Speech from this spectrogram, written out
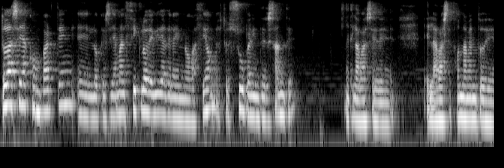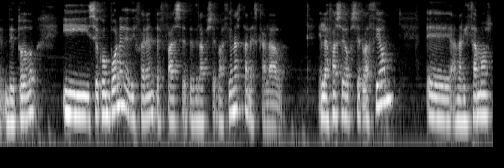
Todas ellas comparten eh, lo que se llama el ciclo de vida de la innovación, esto es súper interesante, es la base, de, la base fundamento de, todo, y se compone de diferentes fases, desde la observación hasta el escalado. En la fase de observación eh, analizamos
